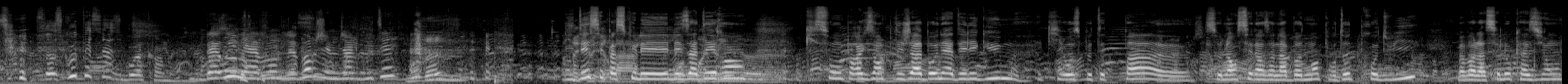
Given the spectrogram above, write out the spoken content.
Ça se goûte et ça se boit quand même. bah oui, mais avant de le boire, j'aime bien le goûter. L'idée c'est parce que les, adhérents qui sont par exemple déjà abonnés à des légumes et qui osent peut-être pas euh, se lancer dans un abonnement pour d'autres produits, ben voilà, c'est l'occasion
